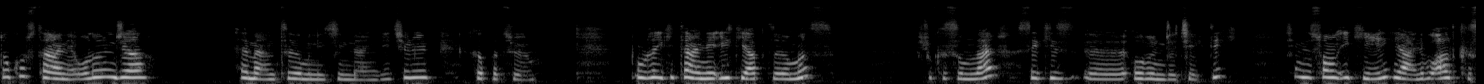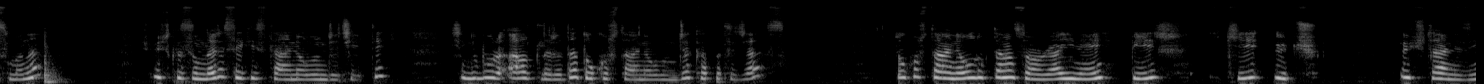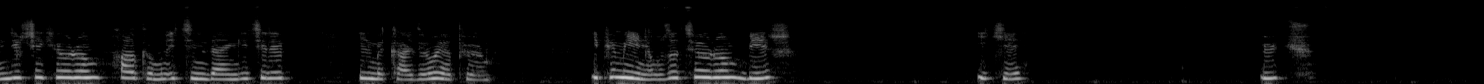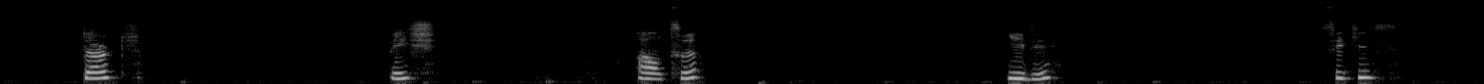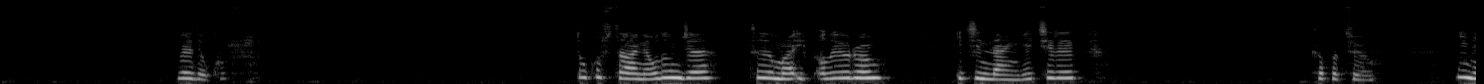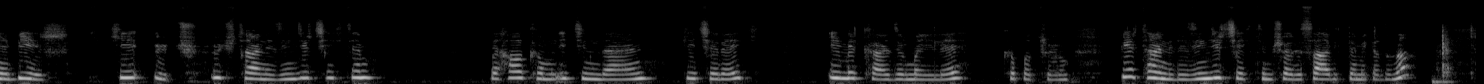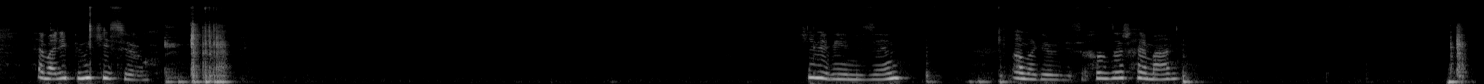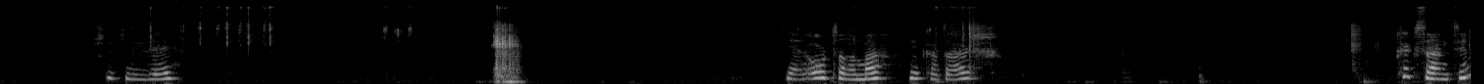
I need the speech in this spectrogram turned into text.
9 tane olunca hemen tığımın içinden geçirip kapatıyorum. Burada iki tane ilk yaptığımız şu kısımlar 8 e, olunca çektik. Şimdi son ikiyi yani bu alt kısmını şu üst kısımları 8 tane olunca çektik. Şimdi bu altları da 9 tane olunca kapatacağız. 9 tane olduktan sonra yine 1, 2, 3. 3 tane zincir çekiyorum. Halkamın içinden geçirip ilmek kaydırma yapıyorum. İpimi yine uzatıyorum. 1, 2, 3, 4, 5, 6 7 8 ve 9 9 tane olunca tığıma ip alıyorum. İçinden geçirip kapatıyorum. Yine 1 2 3 3 tane zincir çektim ve halkamın içinden geçerek ilmek kaydırma ile kapatıyorum. Bir tane de zincir çektim şöyle sabitlemek adına. Hemen ipimi kesiyorum. Kelebeğimizin ana gövdesi hazır. Hemen şu şekilde yani ortalama ne kadar 40 santim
